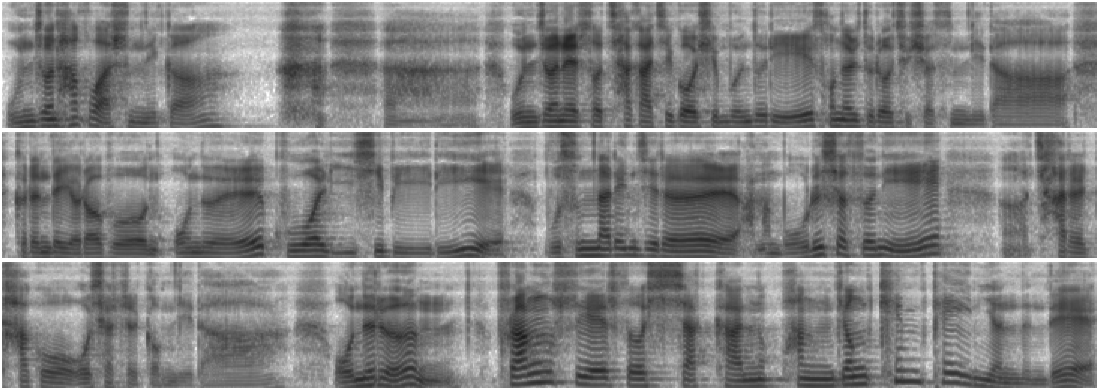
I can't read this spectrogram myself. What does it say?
운전하고 왔습니까? 아, 운전해서 차 가지고 오신 분들이 손을 들어 주셨습니다. 그런데 여러분, 오늘 9월 22일이 무슨 날인지를 아마 모르셨으니 어, 차를 타고 오셨을 겁니다. 오늘은 프랑스에서 시작한 환경 캠페인이었는데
